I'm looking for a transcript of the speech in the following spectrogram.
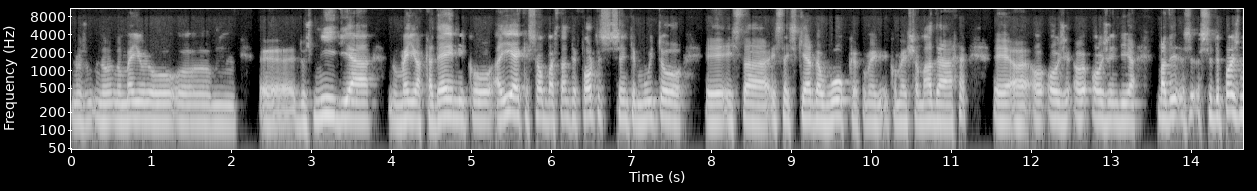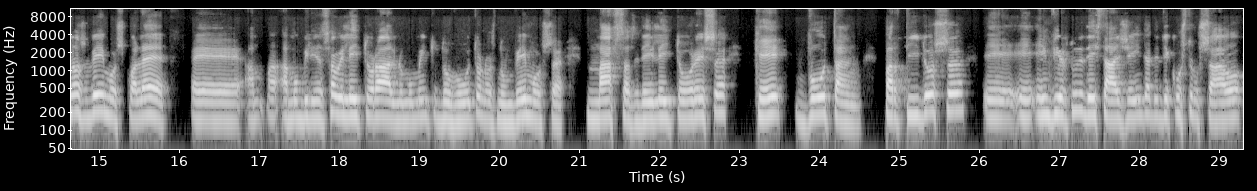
no, no, no meio um, eh, dos mídia, no meio acadêmico. Aí é que são bastante fortes, se sente muito eh, esta, esta esquerda woke, como é, como é chamada eh, hoje, hoje em dia. Mas se depois nós vemos qual é eh, a, a, mobilização eleitoral no momento do voto, nós não vemos massas de eleitores que votam partidos eh, em virtude desta agenda de deconstrução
